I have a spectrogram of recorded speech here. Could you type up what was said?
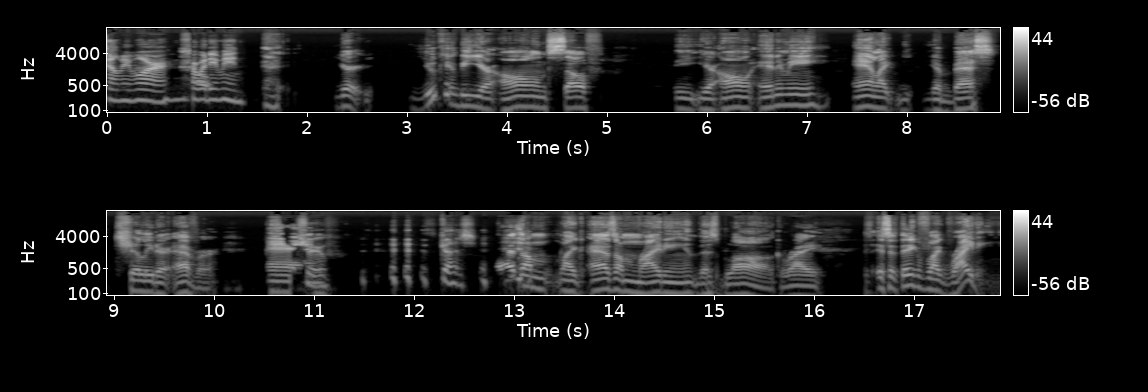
Tell me more. Or what do you mean? you're you can be your own self, your own enemy, and like your best cheerleader ever. And true. Gosh. as I'm like as I'm writing this blog, right? It's a thing of like writing.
